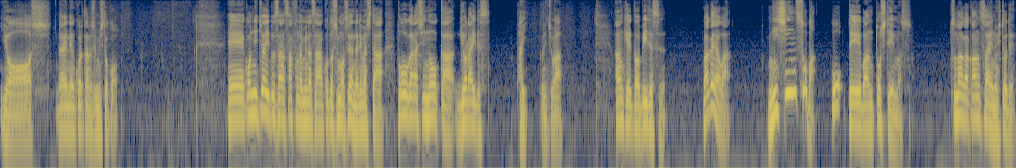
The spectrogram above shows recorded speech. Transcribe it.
よし。来年これ楽しみにしとこう。えー、こんにちはイブさん。スタッフの皆さん今年もお世話になりました。唐辛子農家魚来です。はいこんにちは。アンケート B です。我が家はニシンそばを定番としています。妻が関西の人で、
